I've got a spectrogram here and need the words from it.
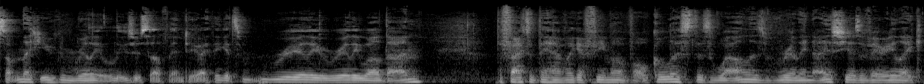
something that you can really lose yourself into. I think it's really really well done. The fact that they have like a female vocalist as well is really nice. She has a very like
